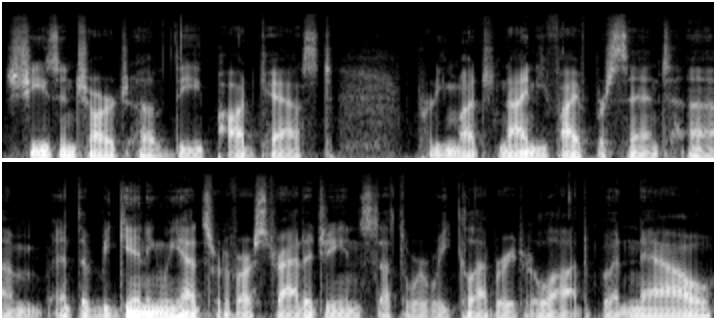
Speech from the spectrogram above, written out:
she's in charge of the podcast pretty much 95%. Um, at the beginning, we had sort of our strategy and stuff where we collaborated a lot. But now,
